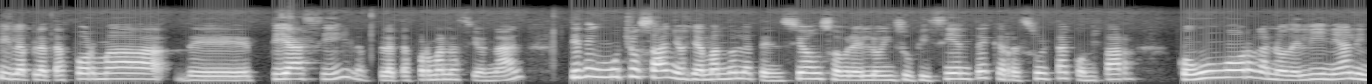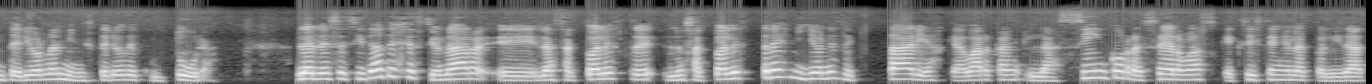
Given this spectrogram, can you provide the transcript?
y la plataforma de PIASI, la plataforma nacional, tienen muchos años llamando la atención sobre lo insuficiente que resulta contar con un órgano de línea al interior del Ministerio de Cultura. La necesidad de gestionar eh, los actuales 3 millones de hectáreas que abarcan las cinco reservas que existen en la actualidad,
